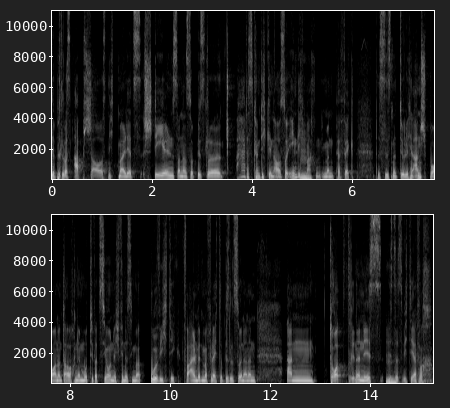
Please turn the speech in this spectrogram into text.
dir ein bisschen was abschaust, nicht mal jetzt stehlen, sondern so ein bisschen, ah, das könnte ich genauso ähnlich Mhm. machen. Ich meine, perfekt. Das ist natürlich ein Ansporn und auch eine Motivation. Ich finde das immer urwichtig. Vor allem, wenn man vielleicht ein bisschen so in einen, einen Trott drinnen ist, Mhm. ist das wichtig, einfach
